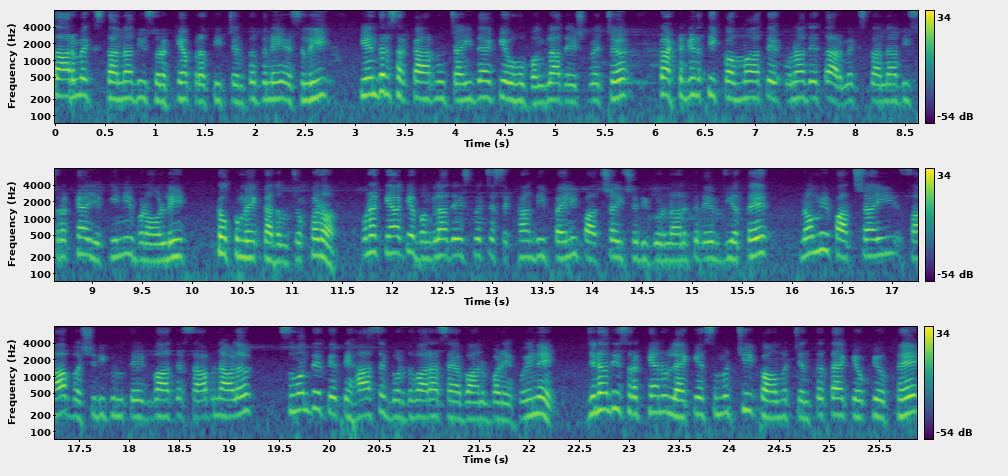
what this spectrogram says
ਧਾਰਮਿਕ ਸਥਾਨਾਂ ਦੀ ਸੁਰੱਖਿਆ ਪ੍ਰਤੀ ਚਿੰਤਤ ਨੇ। ਇਸ ਲਈ ਕੇਂਦਰ ਸਰਕਾਰ ਨੂੰ ਚਾਹੀਦਾ ਹੈ ਕਿ ਉਹ ਬੰਗਲਾਦੇਸ਼ ਵਿੱਚ ਘੱਟ ਗਿਣਤੀ ਕੌਮਾਂ ਅਤੇ ਉਹਨਾਂ ਦੇ ਧਾਰਮਿਕ ਸਥਾਨਾਂ ਦੀ ਸੁਰੱਖਿਆ ਯਕੀਨੀ ਬਣਾਉਣ ਲਈ ਢੁਕਵੇਂ ਕਦਮ ਚੁੱਕਣ। ਉਹਨਾਂ ਕਿਹਾ ਕਿ ਬੰਗਲਾਦੇਸ਼ ਵਿੱਚ ਸਿੱਖਾਂ ਦੀ ਪਹਿਲੀ ਪਾਤਸ਼ਾਹੀ ਸ੍ਰੀ ਗੁਰੂ ਨਾਨਕ ਦੇਵ ਜੀ ਅਤੇ ਨੌਵੀਂ ਪਾਤਸ਼ਾਹੀ ਸਾਹਿਬ ਸ੍ਰੀ ਗੁਰੂ ਤੇਗ ਬਹਾਦਰ ਸਾਹਿਬ ਨਾਲ ਸੰਬੰਧਿਤ ਇਤਿਹਾਸਕ ਗੁਰਦੁਆਰਾ ਸਾਹਿਬਾਨ ਬਣੇ ਹੋਏ ਨੇ, ਜਿਨ੍ਹਾਂ ਦੀ ਸੁਰੱਖਿਆ ਨੂੰ ਲੈ ਕੇ ਸਮੁੱਚੀ ਕੌਮ ਚਿੰਤਤ ਹੈ ਕਿਉਂਕਿ ਉੱਥੇ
